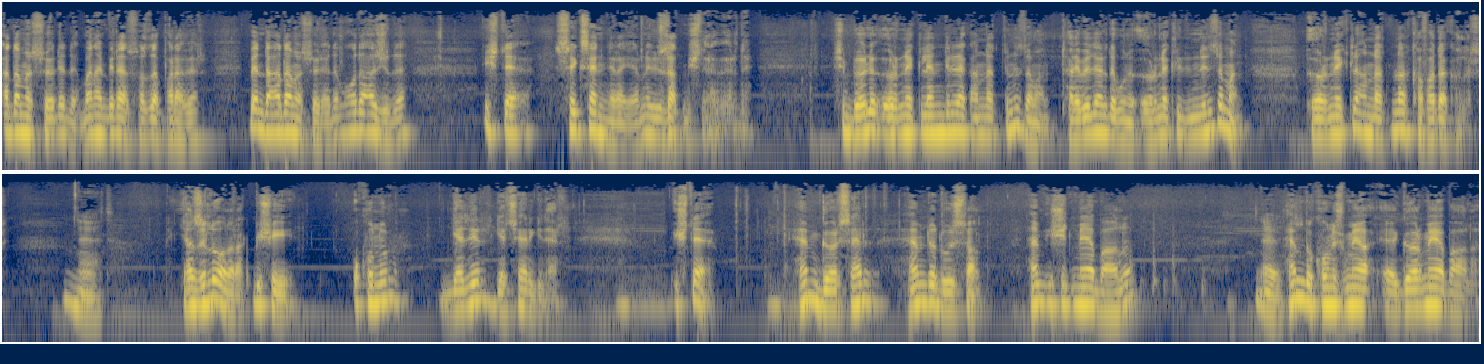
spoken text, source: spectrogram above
Adama söyledi. Bana biraz fazla para ver. Ben de adama söyledim. O da acıdı. İşte 80 lira yerine 160 lira verdi. Şimdi böyle örneklendirerek anlattığınız zaman talebeler de bunu örnekli dinlediği zaman örnekli anlatımlar kafada kalır. Evet. Yazılı olarak bir şey okunur, gelir, geçer gider. İşte hem görsel hem de duysal, hem işitmeye bağlı Evet. hem de konuşmaya, e, görmeye bağlı.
